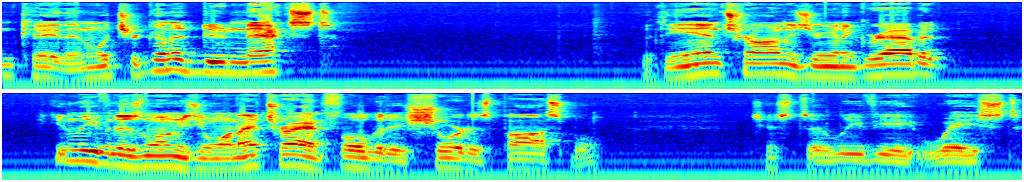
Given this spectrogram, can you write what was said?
Okay, then what you're going to do next with the Antron is you're going to grab it. You can leave it as long as you want. I try and fold it as short as possible. just to alleviate waste.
